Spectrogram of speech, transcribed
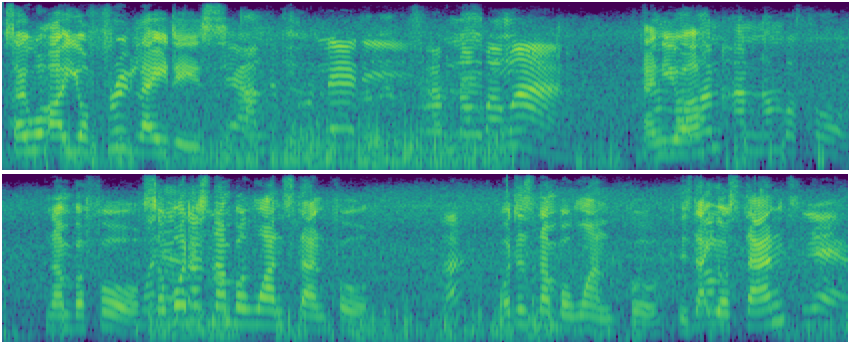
So what are your fruit ladies? Yeah, I'm the fruit lady. I'm number one. And you are? one and number four. Number four. What so what does number one stand for? Huh? What does number one for? Is that Num- your stand? Yes.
